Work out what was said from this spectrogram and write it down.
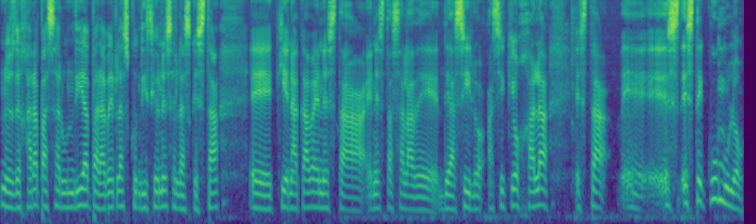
nos dejara pasar un día para ver las condiciones en las que está eh, quien acaba en esta, en esta sala de, asilo. Así que ojalá esta, eh, es- este cúmulo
